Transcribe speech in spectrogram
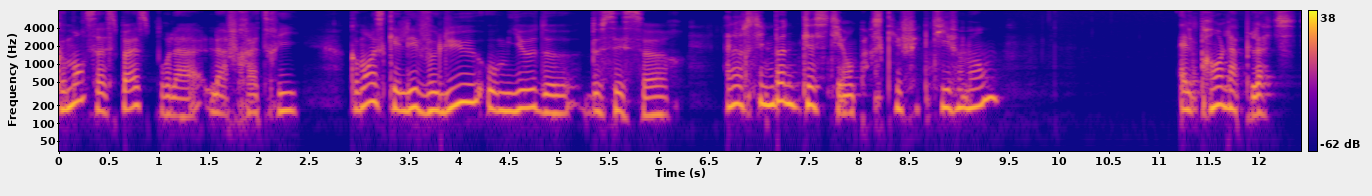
Comment ça se passe pour la, fratrie? Comment est-ce qu'elle évolue au milieu de, de ses sœurs? Alors c'est une bonne question parce qu'effectivement, elle prend la place.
